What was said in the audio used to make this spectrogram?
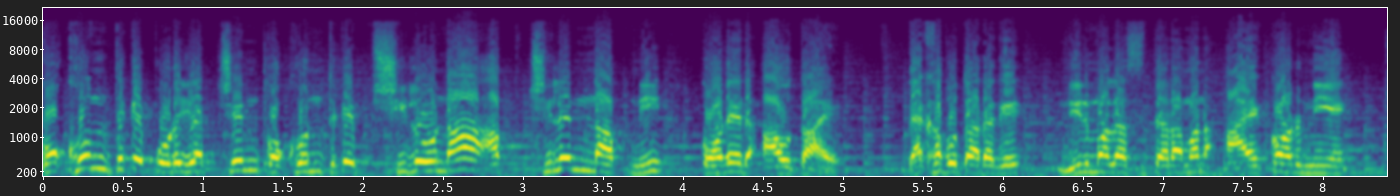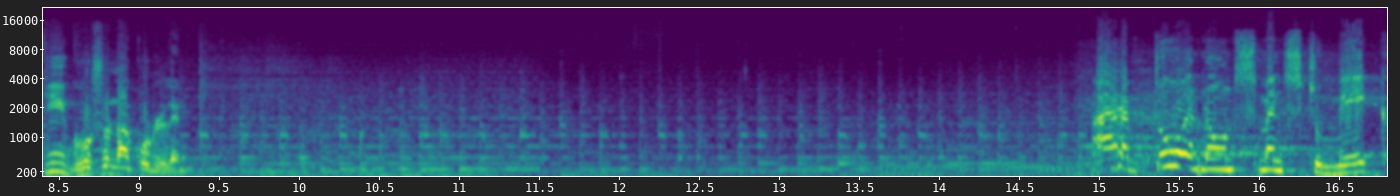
কখন থেকে পড়ে যাচ্ছেন, কখন থেকে ছিল না আপ- ছিলেন না আপনি করের আওতায়? দেখাবো তার আগে নির্মলা সীতারামন আয়কর নিয়ে কি ঘোষণা করলেন। I have two announcements to make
